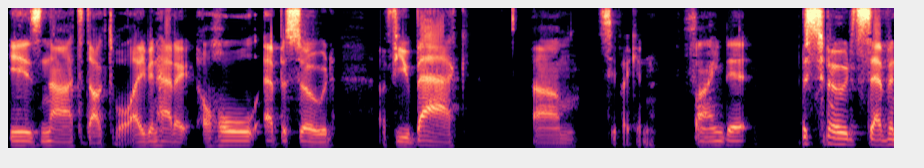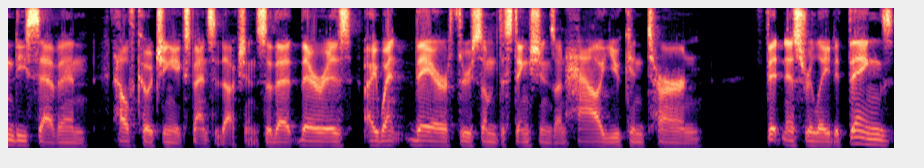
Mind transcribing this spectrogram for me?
is not deductible. I even had a, a whole episode a few back. Um, let's see if I can find it. Episode 77 health coaching expense deduction. So that there is, I went there through some distinctions on how you can turn fitness related things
